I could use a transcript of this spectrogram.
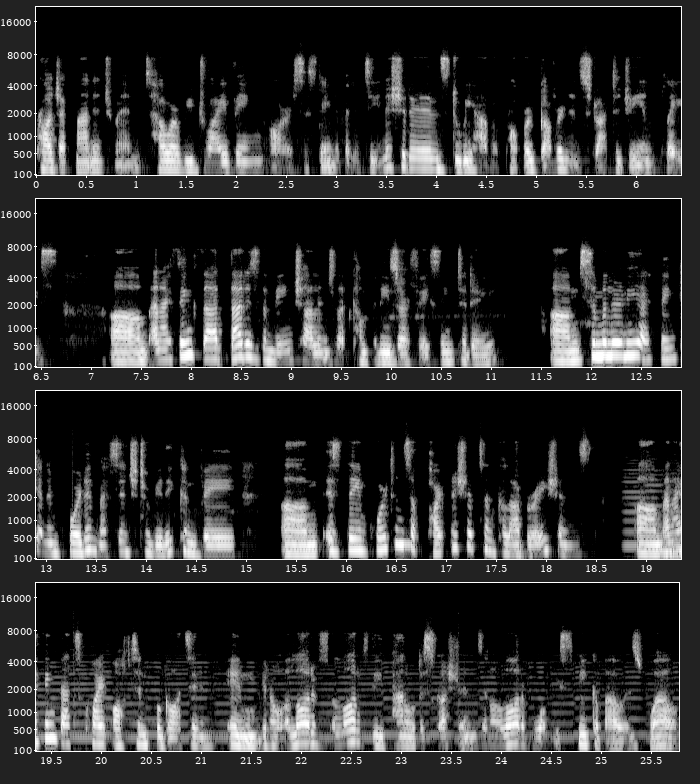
project management. How are we driving our sustainability initiatives? Do we have a proper governance strategy in place? Um, and I think that that is the main challenge that companies are facing today. Um, similarly, I think an important message to really convey um, is the importance of partnerships and collaborations. Um, and I think that's quite often forgotten in you know a lot of a lot of the panel discussions and a lot of what we speak about as well.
